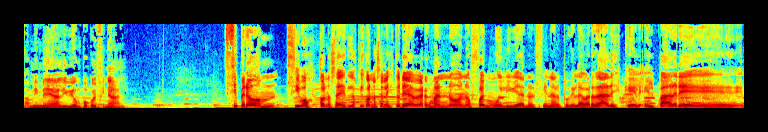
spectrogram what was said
a mí me alivió un poco el final. Sí, pero mm, si vos conocés, los que conocen la historia de Bergman, no, no fue muy liviano el final, porque la verdad es que el, el padre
